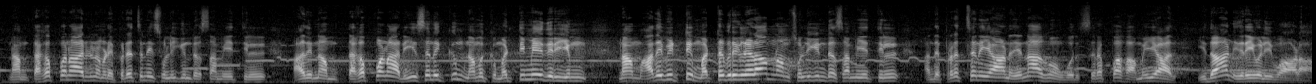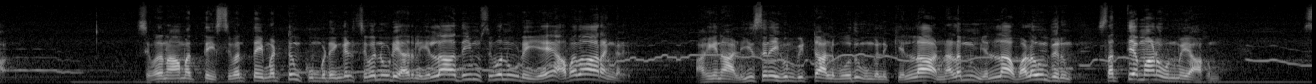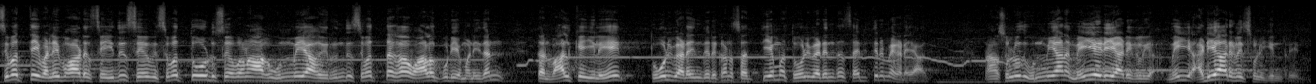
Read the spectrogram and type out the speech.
நாம் தகப்பனார் நம்முடைய பிரச்சனை சொல்லுகின்ற சமயத்தில் அது நாம் தகப்பனார் ஈசனுக்கும் நமக்கு மட்டுமே தெரியும். நாம் அதை விட்டு மற்றவர்களிடம் நாம் சொல்லுகின்ற சமயத்தில் அந்த பிரச்சனையானது என்னாகும்? ஒரு சிறப்பாக அமையாது. இதான் இறை சிவநாமத்தை சிவத்தை மட்டும் கும்பிடுங்கள். சிவனுடைய அருள் எல்லாத்தையும் சிவனுடைய அவதாரங்கள். ஆகையினால் ஈசனை கும்பிட்டால் போது உங்களுக்கு எல்லா நலமும் எல்லா வளமும் பெறும். சத்தியமான உண்மையாகும். சிவத்தை வழிபாடு செய்து சிவ சிவத்தோடு சிவனாக உண்மையாக இருந்து சிவத்தக வாழக்கூடிய மனிதன் தன் வாழ்க்கையிலேயே தோல்வி அடைந்திருக்கான. சத்தியமாக தோல்வி அடைந்த சரித்திரமே கிடையாது. நான் சொல்வது உண்மையான மெய்யடியாடுகள் மெய் அடியார்களை சொல்கின்றேன்.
